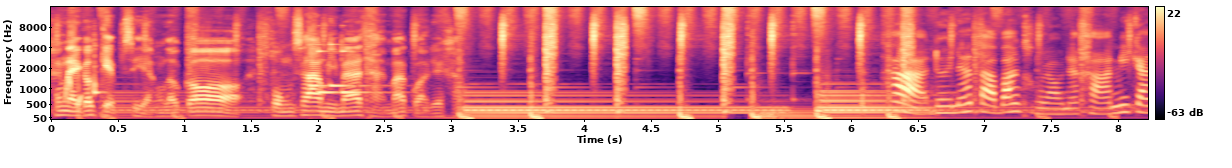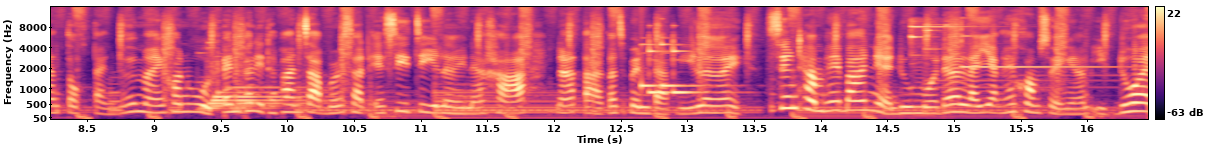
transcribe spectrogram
ข้างในก็เก็บเสียง แล้วก็โครงสร้างมีมาตรฐานมากกว่าด้วยครับ ค่ะ โดยหน้าตาบ้านของเรานะคะ มีการตกแต่งด้วยไม้คอนวูดเป็นผลิตภัณฑ์จากบริษัท SCG เลยนะคะ หน้าตาก็จะเป็นแบบนี้เลย ซึ่งทำให้บ้านเนี่ยดูโมเดิร์นและยังให้ความสวยงามอีกด้วย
